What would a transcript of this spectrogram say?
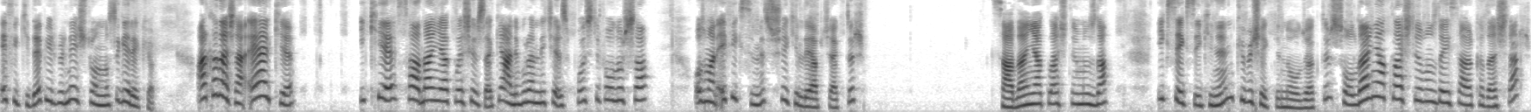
f2'de birbirine eşit olması gerekiyor. Arkadaşlar eğer ki 2'ye sağdan yaklaşırsak yani buranın içerisi pozitif olursa o zaman fx'imiz şu şekilde yapacaktır. Sağdan yaklaştığımızda x eksi 2'nin kübü şeklinde olacaktır. Soldan yaklaştığımızda ise arkadaşlar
